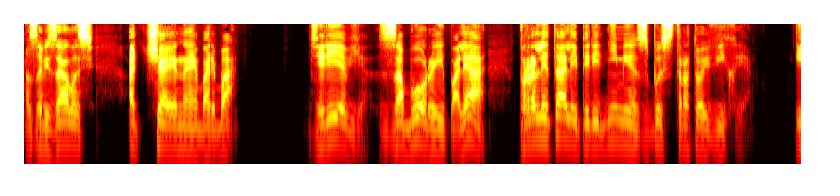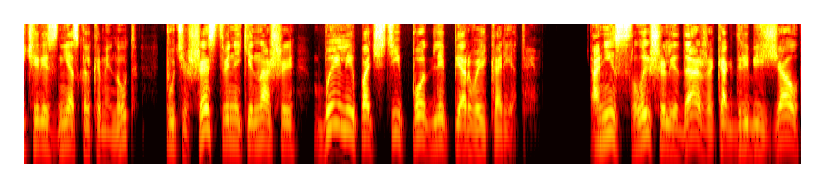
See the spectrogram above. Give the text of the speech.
Завязалась отчаянная борьба. Деревья, заборы и поля пролетали перед ними с быстротой вихря. И через несколько минут путешественники наши были почти подле первой кареты. Они слышали даже, как дребезжал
